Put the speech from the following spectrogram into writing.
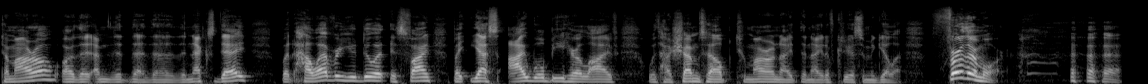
tomorrow or the, the, the, the, the, next day. But however you do it is fine. But yes, I will be here live with Hashem's help tomorrow night, the night of Kriyas Megillah. Furthermore,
